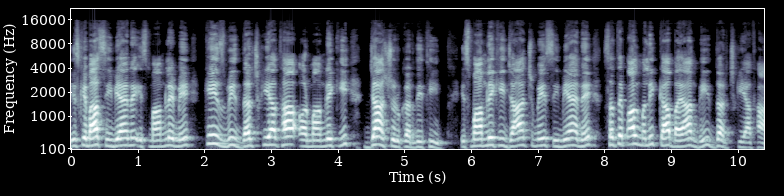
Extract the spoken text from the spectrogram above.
इसके बाद सीबीआई ने इस मामले में केस भी दर्ज किया था और मामले की जाँच शुरू कर दी थी। इस मामले की जाँच में सीबीआई ने सत्यपाल मलिक का बयान भी दर्ज किया था।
